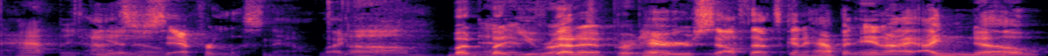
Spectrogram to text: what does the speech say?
happen. Ah, you it's know, just effortless now. Like um, But but you've got to prepare yourself. That's going to happen, and I, I know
